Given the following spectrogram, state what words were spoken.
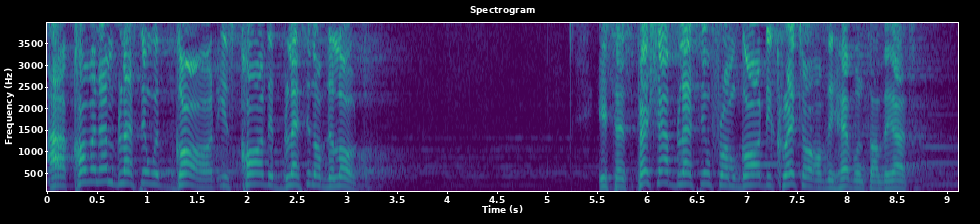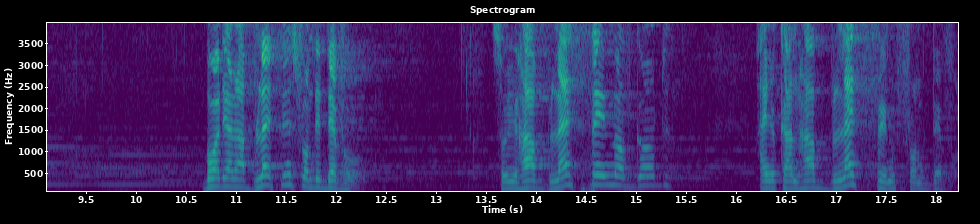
Our covenant blessing with God is called the blessing of the Lord. It's a special blessing from God, the creator of the heavens and the earth. But there are blessings from the devil. So you have blessing of God, and you can have blessing from devil.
